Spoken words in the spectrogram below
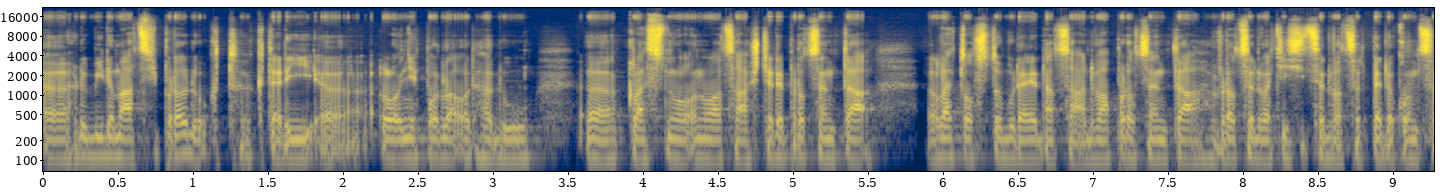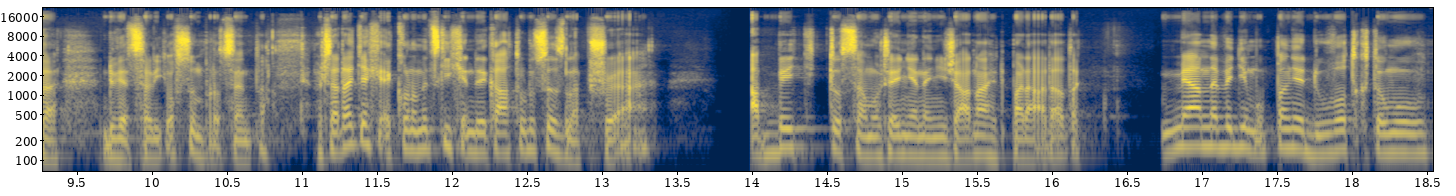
eh, hrubý domácí produkt, který loni podle odhadů klesnul o 0,4%, letos to bude 1,2%, v roce 2025 dokonce 2,8%. Řada těch ekonomických indikátorů se zlepšuje, a byť to samozřejmě není žádná hitparáda, tak já nevidím úplně důvod k tomu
